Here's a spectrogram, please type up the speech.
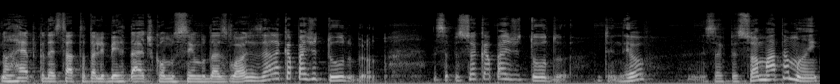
uma réplica da Estátua da Liberdade como símbolo das lojas, ela é capaz de tudo, Bruno. Essa pessoa é capaz de tudo, entendeu? Essa pessoa mata a mãe.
